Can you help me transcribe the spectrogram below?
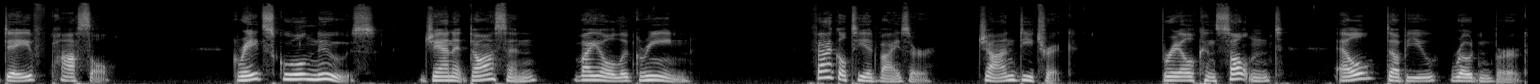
Dave Possel. Grade School News, Janet Dawson, Viola Green. Faculty Advisor, John Dietrich. Braille Consultant, L. W. Rodenberg.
